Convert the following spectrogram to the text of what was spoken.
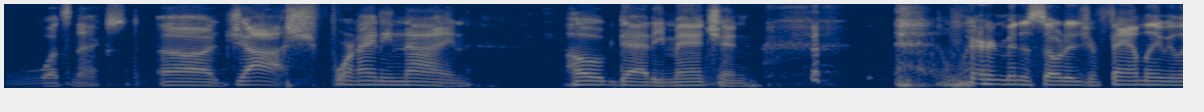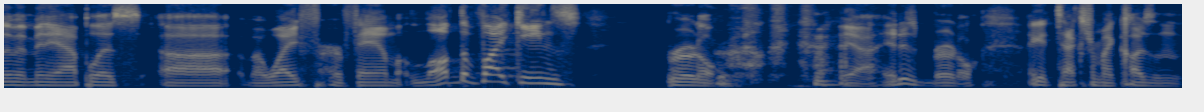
What's next? Uh, Josh, four ninety nine, Hoge Daddy Mansion. Where in Minnesota is your family? We live in Minneapolis. Uh, my wife, her fam, love the Vikings. Brutal. yeah, it is brutal. I get texts from my cousin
